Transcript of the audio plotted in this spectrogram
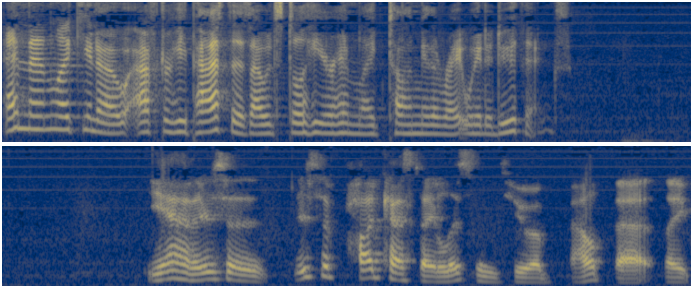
and then like you know, after he passed this, I would still hear him like telling me the right way to do things. Yeah, there's a there's a podcast I listened to about that. Like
